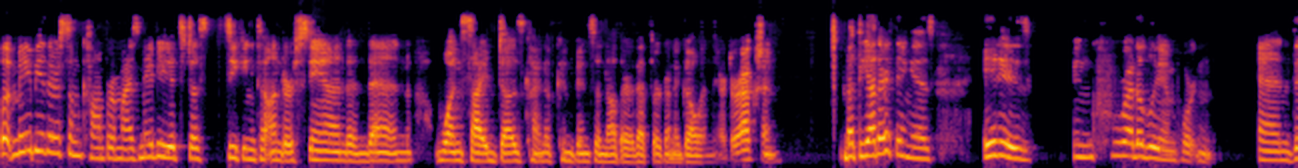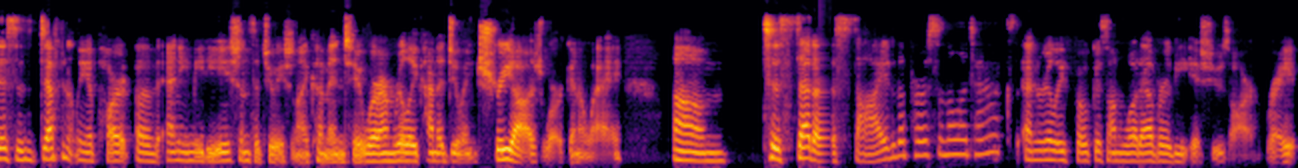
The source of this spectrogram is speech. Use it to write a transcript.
but maybe there's some compromise. Maybe it's just seeking to understand, and then one side does kind of convince another that they're going to go in their direction. But the other thing is, it is incredibly important. And this is definitely a part of any mediation situation I come into where I'm really kind of doing triage work in a way um, to set aside the personal attacks and really focus on whatever the issues are, right?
